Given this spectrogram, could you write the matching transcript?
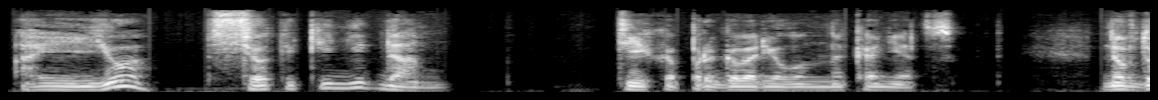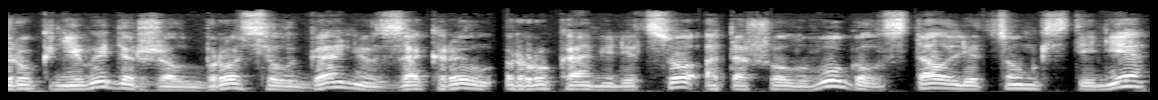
а ее все-таки не дам», — тихо проговорил он наконец но вдруг не выдержал, бросил Ганю, закрыл руками лицо, отошел в угол, стал лицом к стене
